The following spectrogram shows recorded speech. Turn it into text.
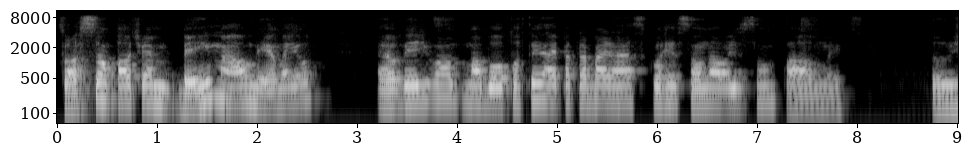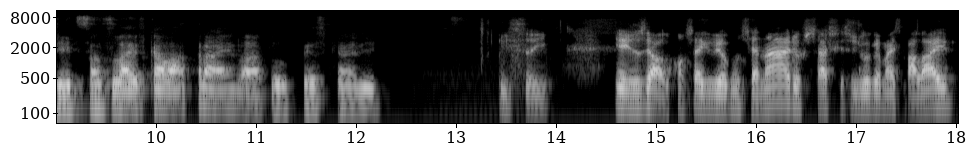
Só se o São Paulo estiver bem mal mesmo, aí eu, eu vejo uma, uma boa oportunidade para trabalhar essa correção na hora de São Paulo, mas pelo jeito o Santos vai ficar lá atrás, lá, pelo pescaria. Isso aí. E aí, José Aldo, consegue ver algum cenário? Você acha que esse jogo é mais para live?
